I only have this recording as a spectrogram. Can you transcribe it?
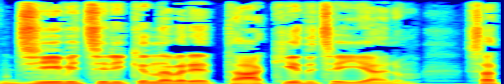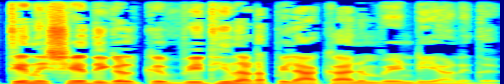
ജീവിച്ചിരിക്കുന്നവരെ താക്കീത് ചെയ്യാനും സത്യനിഷേധികൾക്ക് വിധി നടപ്പിലാക്കാനും വേണ്ടിയാണിത്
